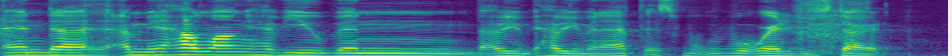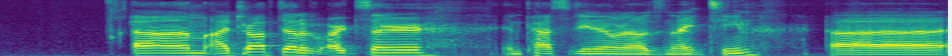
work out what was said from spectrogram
And uh, I mean, how long have you been have you, have you been at this? Where did you start? Um, I dropped out of Art Center in Pasadena when I was 19. Uh,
